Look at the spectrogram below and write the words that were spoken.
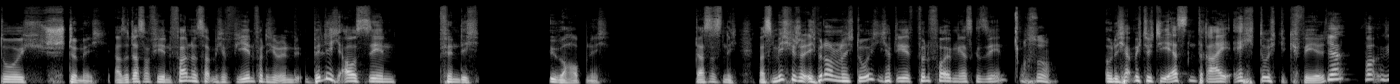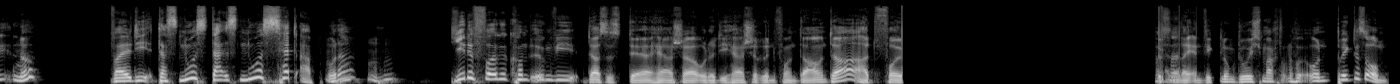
durch stimmig. Also das auf jeden Fall. Und das hat mich auf jeden Fall nicht. Billig aussehen finde ich überhaupt nicht. Das ist nicht. Was mich gestört, ich bin auch noch nicht durch. Ich habe die fünf Folgen erst gesehen. Ach so. Und ich habe mich durch die ersten drei echt durchgequält. Ja, ne? Weil die, das nur, da ist nur Setup, oder? Mhm. mhm. Jede Folge kommt irgendwie, das ist der Herrscher oder die Herrscherin von da und da, hat voll allerlei Entwicklung durchmacht und, und bringt es um.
